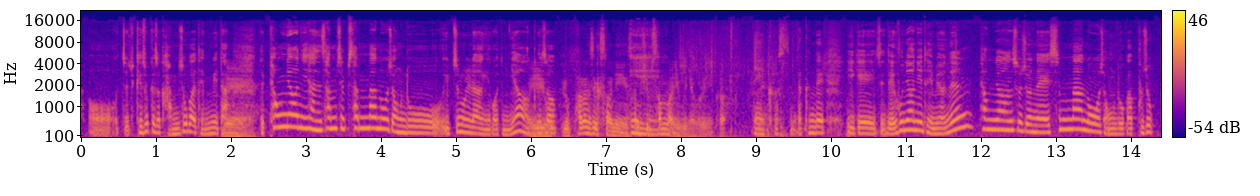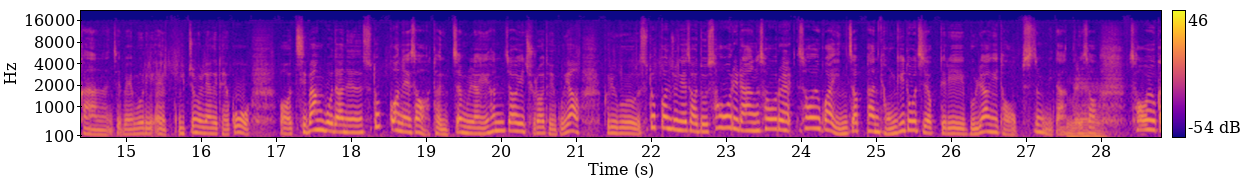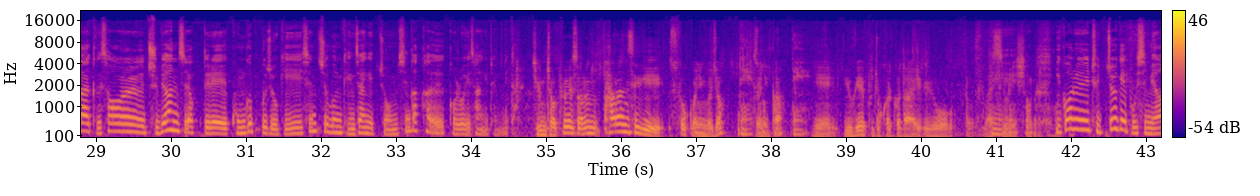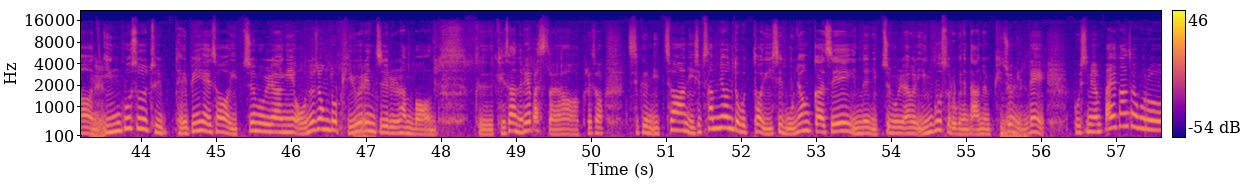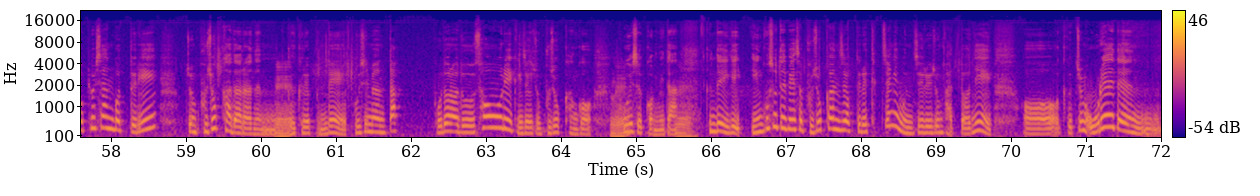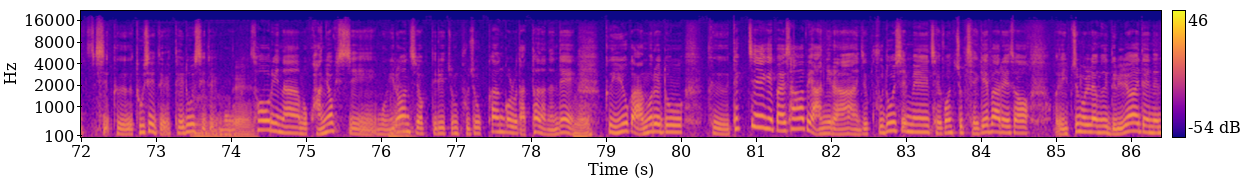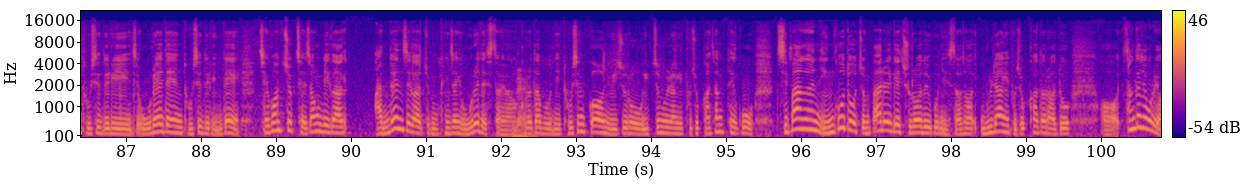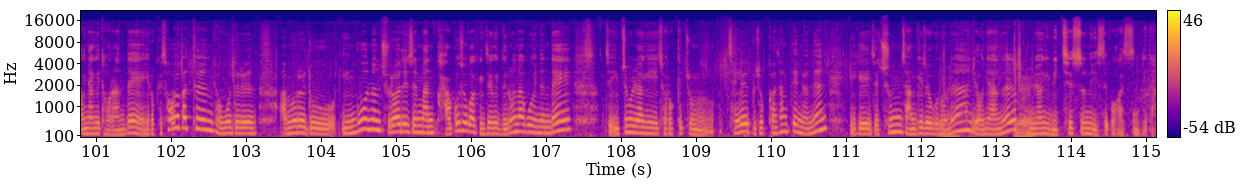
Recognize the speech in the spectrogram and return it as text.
어 이제 계속해서 감소가 됩니다. 네. 근데 평년이 한 33만 호 정도 입주 물량이거든요. 예, 그래서 요, 요 파란색 선이 33만이군요. 그러니까. 네, 그렇습니다. 근데 이게 이제 내후년이 되면은 평년 수준의 10만 호 정도가 부족한 이제 매물이 에, 입주 물량이 되고 어, 지방보다는 수도권에서 더 입자 물량이 현저히 줄어들고요. 그리고 수도권 중에서도 서울이랑 서울 서울과 인접한 경기도 지역들이 물량이 더 없습니다. 네. 그래서 서울과 그 서울 주변 지역들의 공급 부족이 신축은 굉장히 좀 심각할 걸로 예상이 됩니다. 지금 저 표에서는 파란색이 수도권인 거죠? 네, 그러니까 수도권. 네. 예, 이게 부족할 거다. 요 말씀이신 네, 이거를 뒤쪽에 보시면 네. 인구수 대- 대비해서 입주 물량이 어느 정도 비율인지를 네. 한번 그 계산을 해봤어요. 그래서 지금 2023년도부터 25년까지 있는 입주 물량을 인구수로 그냥 나눈 비중인데 네. 보시면 빨간색으로 표시한 것들이 좀 부족하다라는 네. 그 그래프인데 보시면 딱 보더라도 서울이 굉장히 좀 부족한 거 네. 보이실 겁니다. 네. 근데 이게 인구수 대비해서 부족한 지역들의 특징이 뭔지를 좀 봤더니 어그 좀 오래된 시- 그 도시들 대도시들 음, 뭐 네. 서울이나 뭐 광역시 뭐 이런 네. 지역들이 좀 부족한 걸로 나타나는데 네. 그 이유가 아무래도 그 택지 개발 사업이 아니라 이제 구도심을 재건축 재개발해서 어, 입주 물량을 늘려야 되는 도시들이 이제 오래된 도시들인데 재건축 재정비가 안 된 지가 좀 굉장히 오래됐어요. 네. 그러다 보니 도심권 위주로 입주 물량이 부족한 상태고 지방은 인구도 좀 빠르게 줄어들고는 있어서 물량이 부족하더라도 어, 상대적으로 영향이 덜한데 이렇게 서울 같은 경우들은 아무래도 인구는 줄어들지만 가구 수가 굉장히 늘어나고 있는데 이제 입주 물량이 저렇게 좀 제일 부족한 상태면은 이게 이제 중장기적으로는 영향을 네. 분명히 미칠 수는 있을 것 같습니다.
